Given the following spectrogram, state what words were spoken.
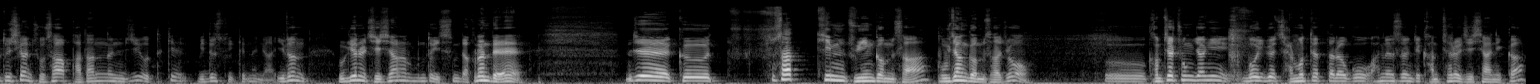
12시간 조사 받았는지 어떻게 믿을 수 있겠느냐 이런 의견을 제시하는 분도 있습니다. 그런데 이제 그 수사팀 주인 검사, 부장 검사죠. 어, 검찰총장이 뭐 이거 잘못됐다라고 하면서 이제 감찰을 지시하니까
